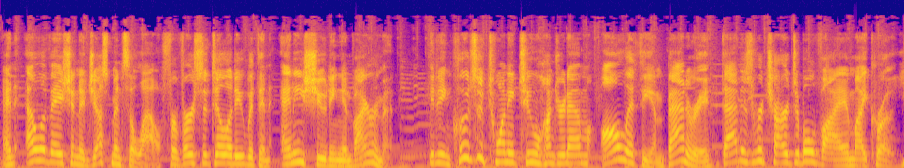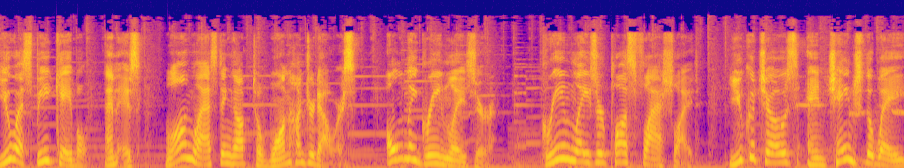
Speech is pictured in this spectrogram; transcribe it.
and elevation adjustments allow for versatility within any shooting environment. It includes a 2200 all-lithium battery that is rechargeable via micro USB cable and is long-lasting up to 100 hours. Only green laser. Green laser plus flashlight. You could choose and change the way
